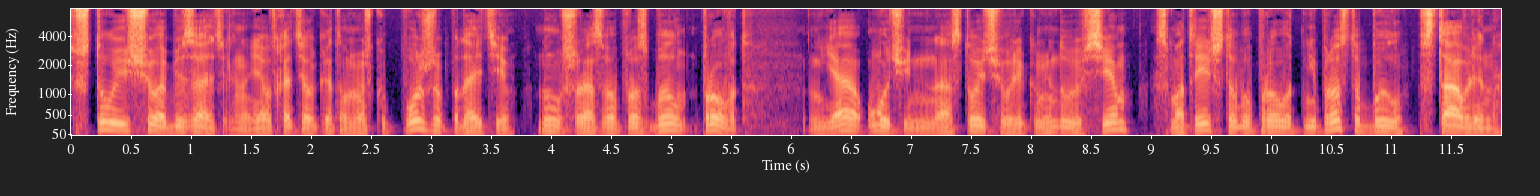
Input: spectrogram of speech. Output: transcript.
Что еще обязательно? Я вот хотел к этому немножко позже подойти. Ну уж раз вопрос был, провод я очень настойчиво рекомендую всем смотреть, чтобы провод не просто был вставлен,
